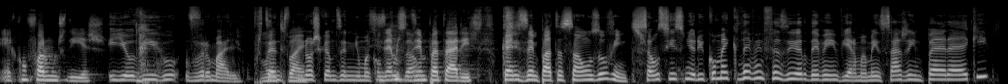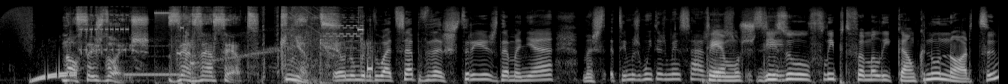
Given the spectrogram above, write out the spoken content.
É conforme os dias. e eu digo vermelho. Portanto, bem. não chegamos a nenhuma Precisamos conclusão. desempatar isto. Quem desempata são os ouvintes. São sim, senhor. E como é que devem fazer? Devem enviar uma mensagem para aqui. 962 007 500. É o número do WhatsApp das 3 da manhã, mas temos muitas mensagens. Temos, Sim. diz o Filipe de Famalicão, que no norte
